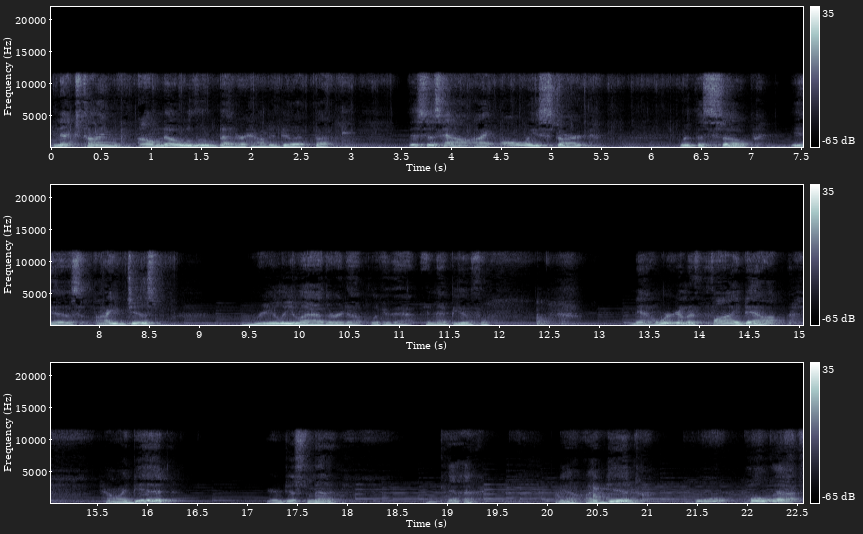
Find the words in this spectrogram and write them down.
next time I'll know a little better how to do it. But this is how I always start with the soap is I just really lather it up. Look at that. Isn't that beautiful? Now, we're going to find out how I did here in just a minute. Okay. Now, I did pull, pull that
